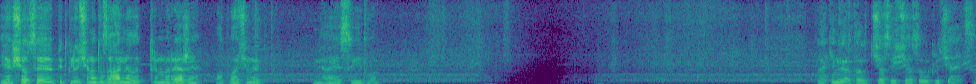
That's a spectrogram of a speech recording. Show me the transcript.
Якщо це підключено до загальної електромережі, от бачимо, як мігає світло. Так, інвертор час від часу виключається.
